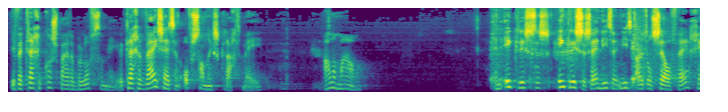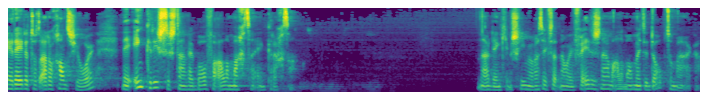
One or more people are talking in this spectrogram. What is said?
We krijgen kostbare beloften mee. We krijgen wijsheid en opstandingskracht mee. Allemaal. En in Christus, in Christus, hè, niet, niet uit onszelf, hè, geen reden tot arrogantie hoor. Nee, in Christus staan wij boven alle machten en krachten. Nou denk je misschien, maar wat heeft dat nou in vredesnaam allemaal met de doop te maken?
